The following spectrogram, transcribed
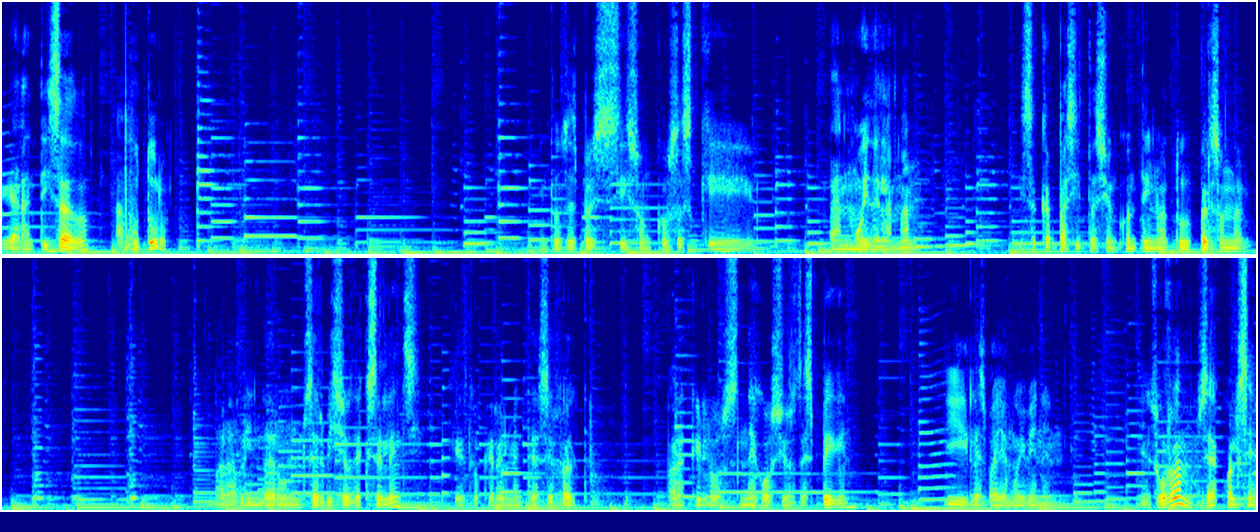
garantizado a futuro. Entonces, pues sí son cosas que van muy de la mano. Esa capacitación continua a tu personal para brindar un servicio de excelencia, que es lo que realmente hace falta para que los negocios despeguen y les vaya muy bien en, en su ramo, sea cual sea.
